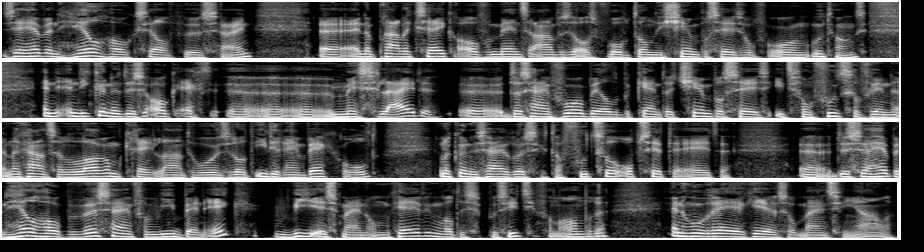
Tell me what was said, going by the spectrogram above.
ze hebben een heel hoog zelfbewustzijn. Uh, en dan praat ik zeker over mensen aan, zoals bijvoorbeeld dan die chimpansees of orang-oetangs. En, en die kunnen dus ook echt uh, uh, misleiden. er zijn voorbeelden bekend dat chimpansees iets van voedsel vinden... en dan gaan ze een alarmkreet laten horen, zodat iedereen wegholt. En dan kunnen zij rustig dat voedsel op zitten eten. dus ze hebben een heel hoog bewustzijn van wie ben ik? Wie is mijn omgeving? Wat is de positie van anderen? En hoe reageren ze op mijn signalen?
